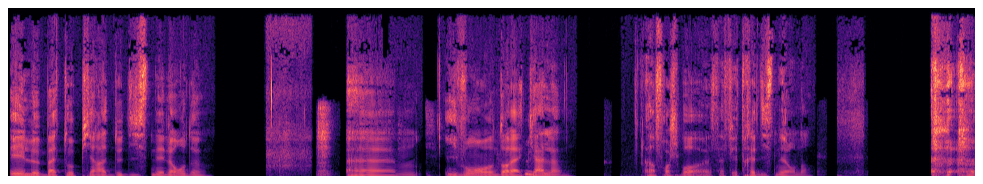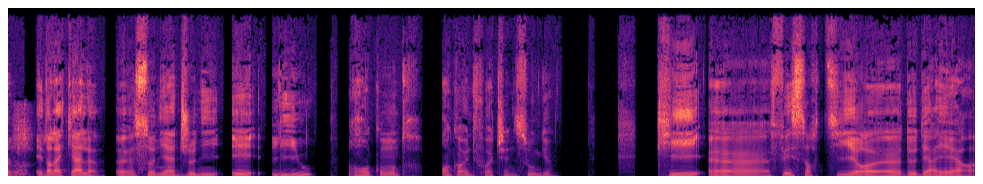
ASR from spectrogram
est le bateau pirate de Disneyland, euh, ils vont en- dans la cale. Alors, franchement, ça fait très Disneyland. hein. Et dans la cale, euh, Sonia, Johnny et Liu rencontrent encore une fois Chen Sung, qui euh, fait sortir euh, de derrière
